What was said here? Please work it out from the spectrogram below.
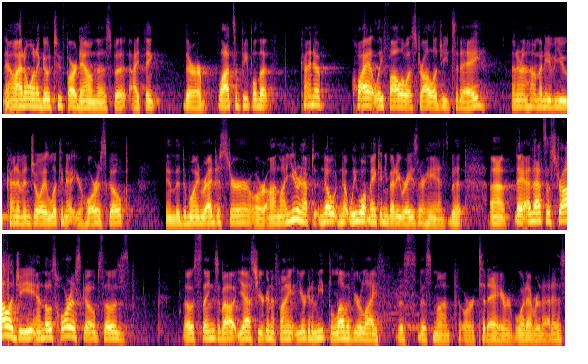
Now, I don't want to go too far down this, but I think there are lots of people that kind of quietly follow astrology today. I don't know how many of you kind of enjoy looking at your horoscope in the Des Moines Register or online. You don't have to, no, no we won't make anybody raise their hands, but uh, they, that's astrology and those horoscopes, those, those things about, yes, you're going to find, you're going to meet the love of your life this, this month or today or whatever that is.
